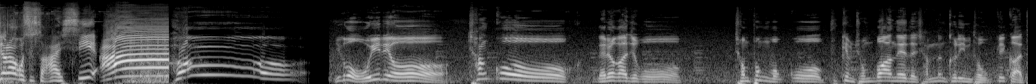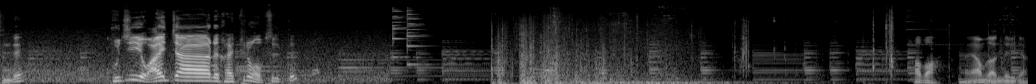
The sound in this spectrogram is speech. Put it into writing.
나 장전하고 있었어. 아이씨 아! 허! 이거 오히려 창고 내려가지고 전폭 먹고 북캠 존버하는 애들 잡는 그림이 더 웃길 것 같은데? 굳이 Y자를 갈 필요는 없을 듯? 봐봐. 야, 아무도 안 내리잖아.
